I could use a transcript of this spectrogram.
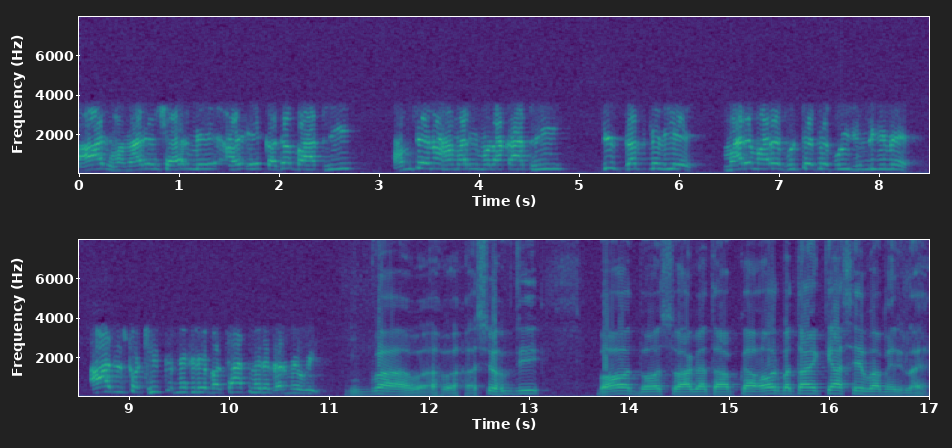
आज हमारे शहर में एक अजब बात हुई हमसे ना हमारी मुलाकात हुई जिस दर्द के लिए मारे मारे घुटते थे पूरी ज़िंदगी में आज उसको ठीक करने के लिए बरसात मेरे घर में हुई। वाह वाह वाह अशोक जी बहुत बहुत स्वागत आपका। और बताएँ क्या सेवा मेरे लाए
